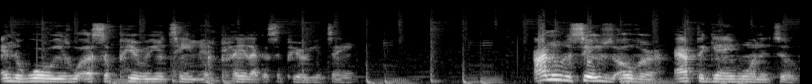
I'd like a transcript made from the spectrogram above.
and the Warriors were a superior team and played like a superior team. I knew the series was over after game one and two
